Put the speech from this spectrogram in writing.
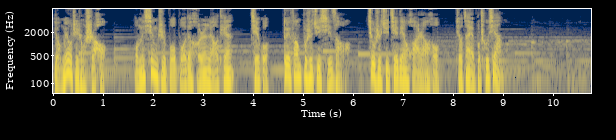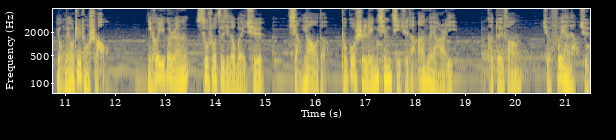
有没有这种时候，我们兴致勃勃的和人聊天，结果对方不是去洗澡，就是去接电话，然后就再也不出现了？有没有这种时候，你和一个人诉说自己的委屈，想要的不过是零星几句的安慰而已，可对方？却敷衍两句，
